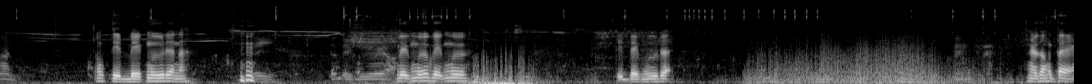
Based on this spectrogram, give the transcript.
นั่นต้องติดเบรกมือด้วยนะเฮ้ยจะเบรกมือเลยเหรอะเบรกมือเบรกมือ ติดเบรกมือด้วยไม่ต้องแต่ง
